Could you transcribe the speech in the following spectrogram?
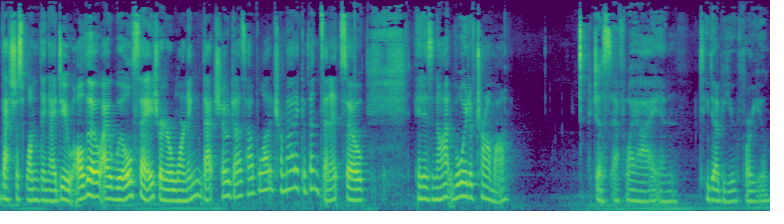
that's just one thing I do. Although I will say, trigger warning, that show does have a lot of traumatic events in it. So it is not void of trauma. Just FYI and TW for you.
